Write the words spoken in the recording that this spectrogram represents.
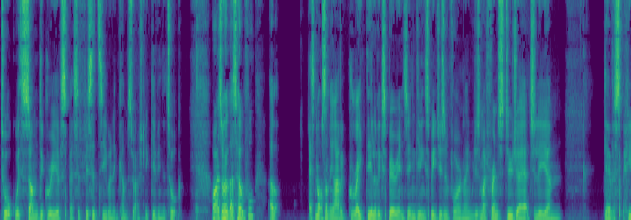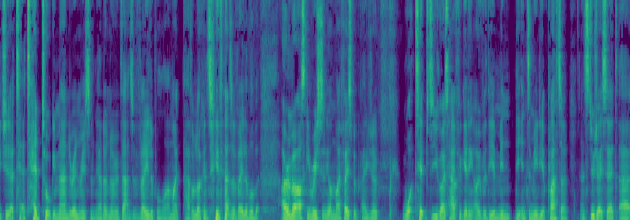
talk with some degree of specificity when it comes to actually giving the talk. Alright, so I hope that's helpful. Uh, it's not something I have a great deal of experience in giving speeches in foreign languages. My friend Stu actually, um, gave a speech, a, t- a TED talk in Mandarin recently. I don't know if that's available. I might have a look and see if that's available. But I remember asking recently on my Facebook page, you know, what tips do you guys have for getting over the the intermediate plateau? And Stu J said, uh,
